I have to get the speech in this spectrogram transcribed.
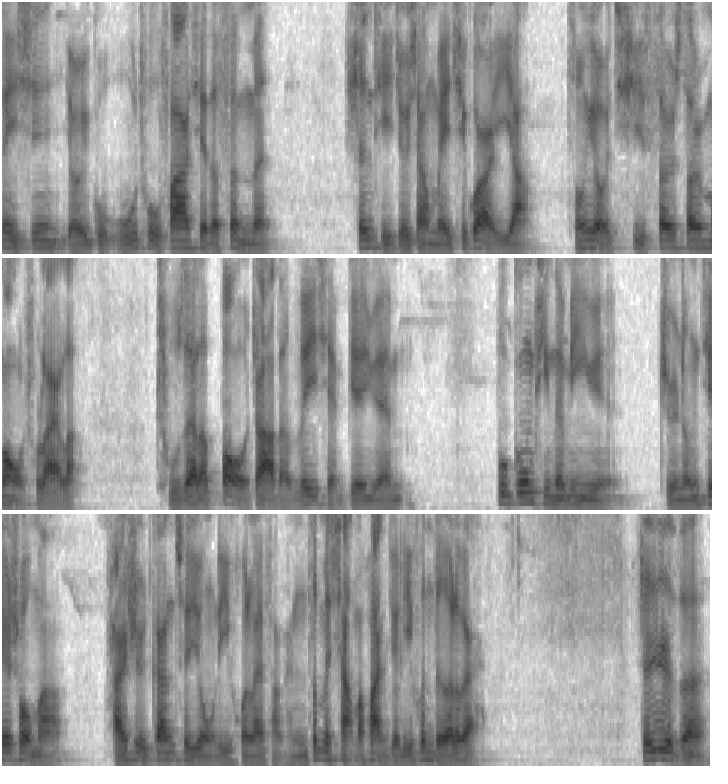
内心有一股无处发泄的愤懑，身体就像煤气罐一样，总有气丝丝冒出来了，处在了爆炸的危险边缘。不公平的命运，只能接受吗？还是干脆用离婚来反抗？你这么想的话，你就离婚得了呗。这日子，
